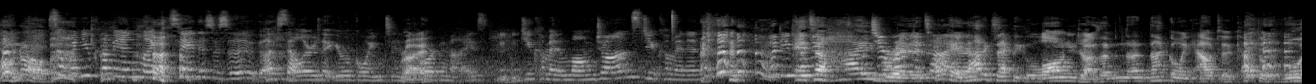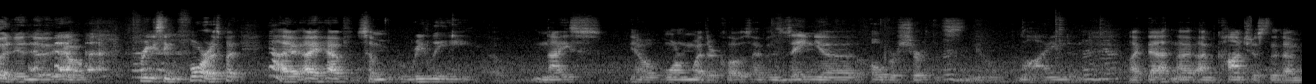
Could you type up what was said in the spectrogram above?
no, no. So when you come in, like say this is a, a cellar that you're going to Right. organize, Mhm. do you come in in long johns? Do you come in in what do you come It's in? a What's your work hybrid. Okay, not exactly long johns. I'm not, going out to cut the wood in the you know freezing forest, but yeah, I, I have some really nice you know warm weather clothes. I have a Zegna overshirt that's you know lined and like that, and I, I'm conscious that I'm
